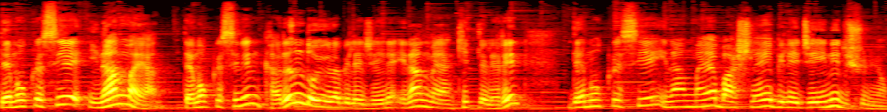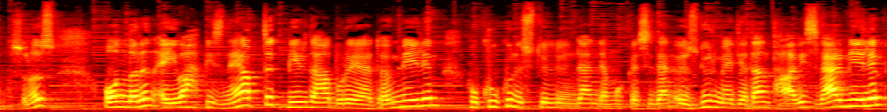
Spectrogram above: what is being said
demokrasiye inanmayan, demokrasinin karın doyurabileceğine inanmayan kitlelerin demokrasiye inanmaya başlayabileceğini düşünüyor musunuz? Onların eyvah biz ne yaptık bir daha buraya dönmeyelim, hukukun üstünlüğünden, demokrasiden, özgür medyadan taviz vermeyelim,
